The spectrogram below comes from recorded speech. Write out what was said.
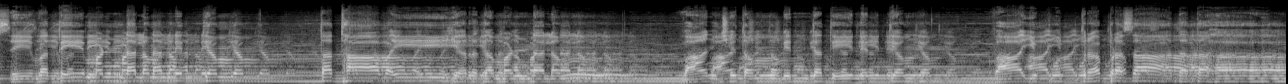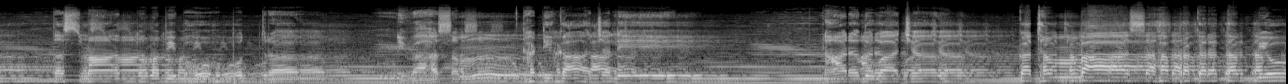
सेवते मण्डलं नित्यं तथा वै ह्यर्धमण्डलं वाञ्छितं विद्यते नित्यं वायुपुत्रप्रसादतः। तस्मात् त्वमपि भोः पुत्र निवासं घटिकाचले। नारदुवाच कथं वा सः प्रकर्तव्यो?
